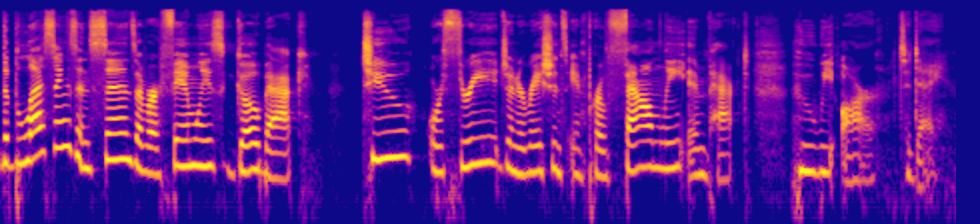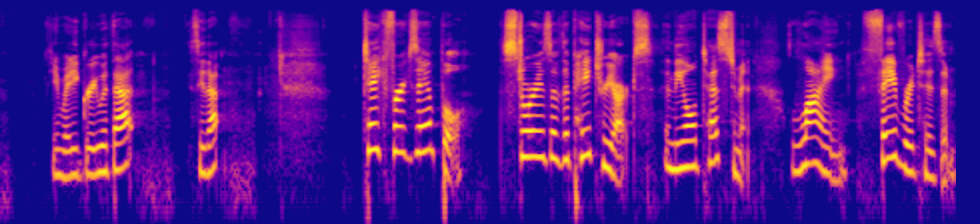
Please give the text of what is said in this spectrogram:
The blessings and sins of our families go back two or three generations and profoundly impact who we are today. Anybody agree with that? See that? Take, for example, the stories of the patriarchs in the Old Testament lying, favoritism,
